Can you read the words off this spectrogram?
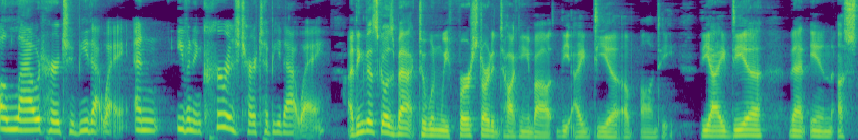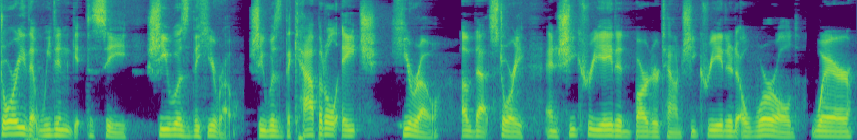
allowed her to be that way and even encouraged her to be that way. I think this goes back to when we first started talking about the idea of Auntie. The idea that in a story that we didn't get to see, she was the hero. She was the capital H hero of that story. And she created Bartertown. She created a world where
